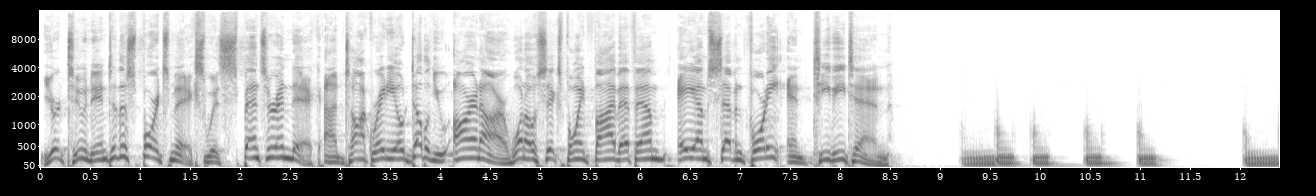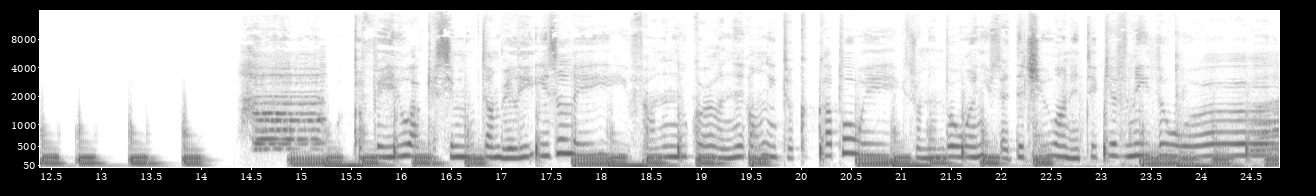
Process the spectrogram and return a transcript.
You're tuned in to the Sports Mix with Spencer and Nick on Talk Radio WRNR 106.5 FM, AM 740, and TV 10. Good for you, I guess you moved on really easily. You found a new girl and it only took a couple weeks. Remember when you said that you wanted to give me the world?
